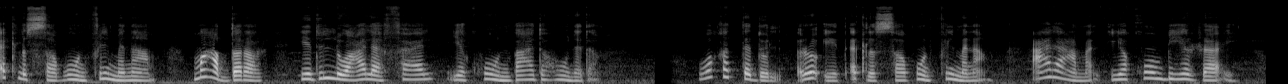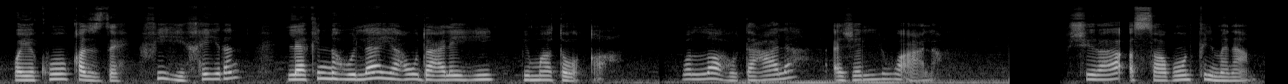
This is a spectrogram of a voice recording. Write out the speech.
أكل الصابون في المنام مع الضرر يدل على فعل يكون بعده ندم. وقد تدل رؤية أكل الصابون في المنام على عمل يقوم به الرائي ويكون قصده فيه خيرا لكنه لا يعود عليه بما توقع. والله تعالى أجل وأعلم. شراء الصابون في المنام.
